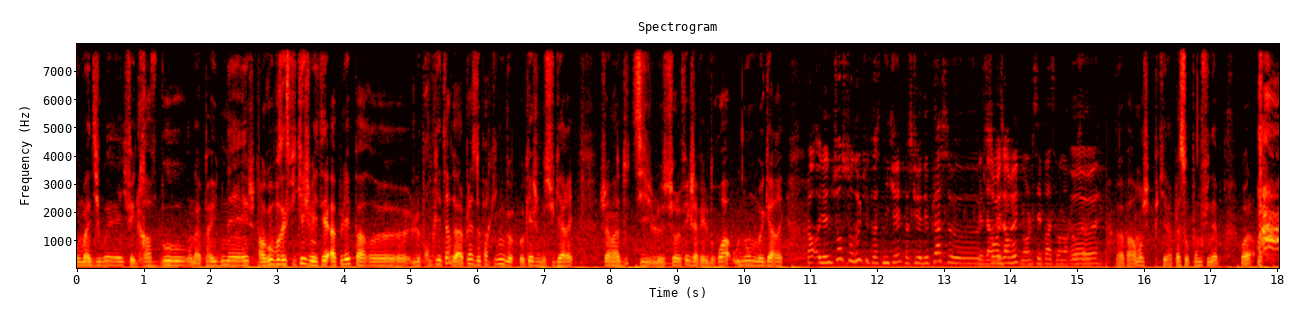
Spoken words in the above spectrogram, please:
On m'a dit, ouais, il fait grave beau, on n'a pas eu de neige. En gros, pour vous expliquer, je m'étais appelé par euh, le propriétaire de la place de parking auquel je me suis garé. J'avais un doute si le- sur le fait que j'avais le droit ou non de me garer. Alors, il y a une chance sur deux que tu te fasses niquer parce qu'il y a des places euh, qui sont réservées. Mais on le sait pas, c'est pas marqué Ouais, ouais. Apparemment, j'ai piqué la place au pompe funèbre. Voilà.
